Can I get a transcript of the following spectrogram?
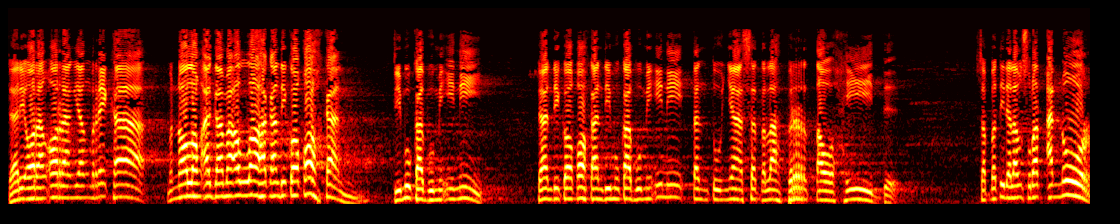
dari orang-orang yang mereka menolong agama Allah akan dikokohkan di muka bumi ini dan dikokohkan di muka bumi ini tentunya setelah bertauhid. Seperti dalam surat An-Nur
